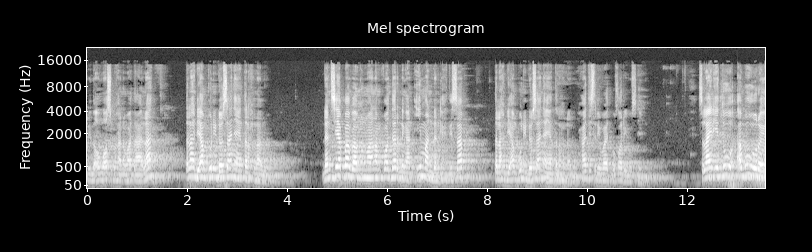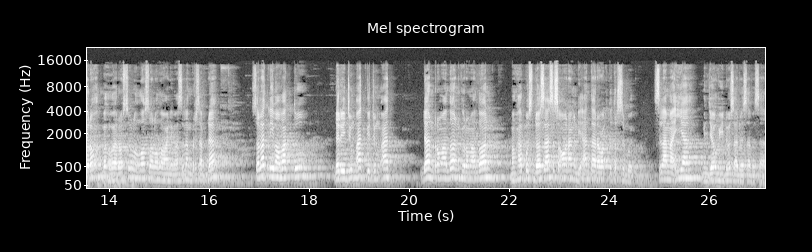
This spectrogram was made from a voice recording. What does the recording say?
ridha Allah Subhanahu wa taala telah diampuni dosanya yang telah lalu. Dan siapa bangun malam qadar dengan iman dan ihtisab telah diampuni dosanya yang telah lalu. Hadis riwayat Bukhari Muslim. Selain itu Abu Hurairah bahwa Rasulullah SAW bersabda, salat lima waktu dari Jumat ke Jumat dan Ramadan ke Ramadan menghapus dosa seseorang di antara waktu tersebut selama ia menjauhi dosa-dosa besar.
